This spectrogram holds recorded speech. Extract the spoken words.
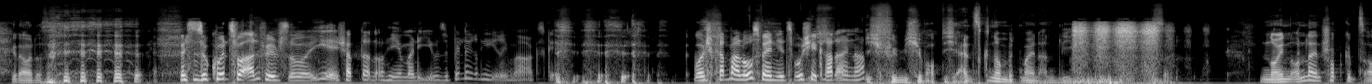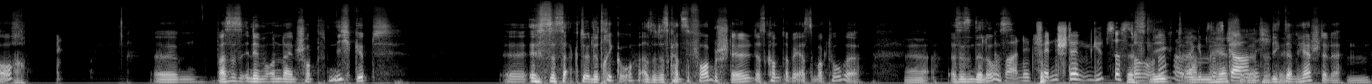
genau das. Wenn du so kurz vor anfilmst, so, hier, ich habe da noch hier meine Usability Remarks. ge- Wollte ich gerade mal loswerden, jetzt wo ich hier gerade einen hab. Ich fühle mich überhaupt nicht ernst genommen mit meinen Anliegen. Einen neuen Online-Shop gibt's auch. Ähm, was es in dem Online-Shop nicht gibt, äh, ist das aktuelle Trikot. Also das kannst du vorbestellen, das kommt aber erst im Oktober. Ja, Was ist denn da los? Aber an den Fanständen gibt's das, Das doch, oder? liegt Oder am gibt's das gar nicht? Liegt am Hersteller. hm.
